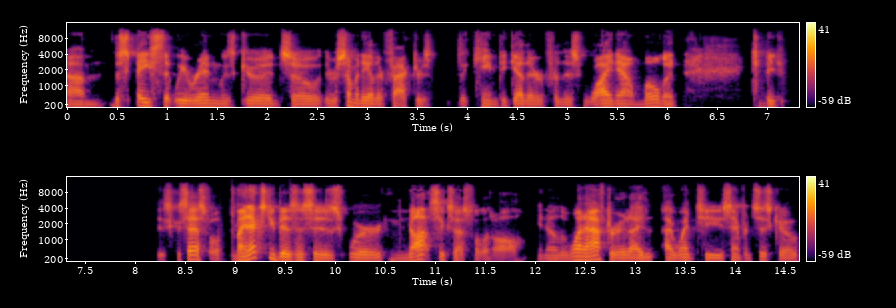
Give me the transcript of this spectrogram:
um, the space that we were in was good. So there were so many other factors that came together for this why now moment to make it successful. My next two businesses were not successful at all. You know, the one after it, I, I went to San Francisco,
